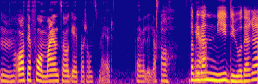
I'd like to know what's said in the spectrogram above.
Mm, og at jeg får med meg en så gøy person som jeg gjør. Det er jeg veldig glad for. Oh. da blir det en ny duo, dere.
